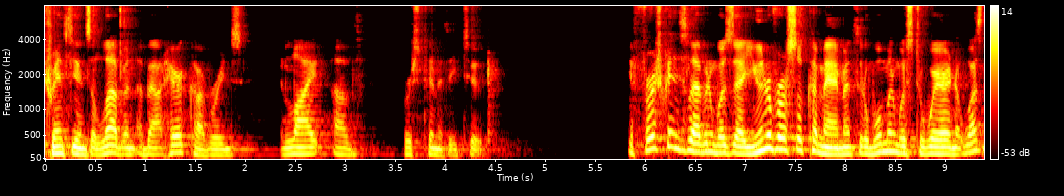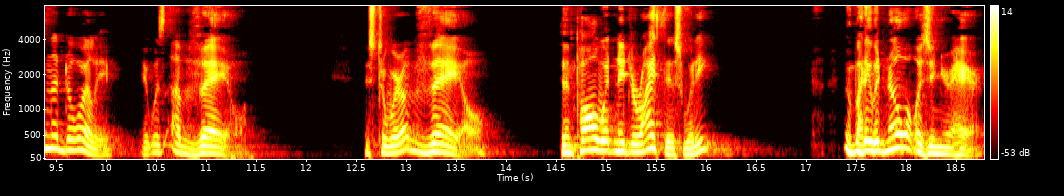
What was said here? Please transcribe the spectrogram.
Corinthians 11 about hair coverings in light of 1 Timothy 2. If 1 Corinthians 11 was a universal commandment that a woman was to wear, and it wasn't a doily, it was a veil, is to wear a veil, then Paul wouldn't need to write this, would he? Nobody would know what was in your hair.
